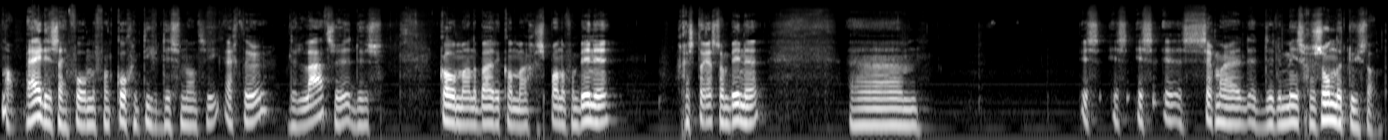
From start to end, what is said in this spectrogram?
Nou, beide zijn vormen van cognitieve dissonantie. Echter, de laatste, dus kalm aan de buitenkant, maar gespannen van binnen, gestrest van binnen, ehm, is, is, is, is, zeg maar de, de, de minst gezonde toestand.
